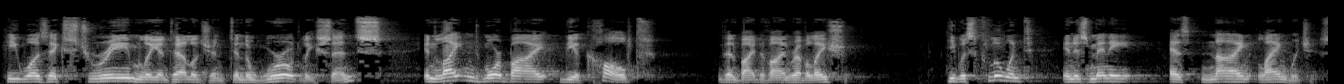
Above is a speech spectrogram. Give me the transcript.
He was extremely intelligent in the worldly sense, enlightened more by the occult than by divine revelation. He was fluent in as many as nine languages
